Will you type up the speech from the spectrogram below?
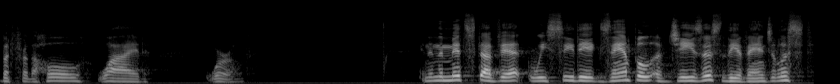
but for the whole wide world. And in the midst of it, we see the example of Jesus, the evangelist.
